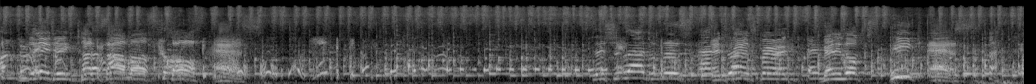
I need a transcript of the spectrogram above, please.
undulating cassava soft ass. The gelatinous And and transparent Benelux pink ass.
